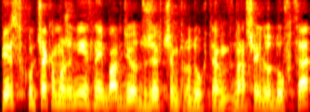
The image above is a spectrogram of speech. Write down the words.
Pierś z kurczaka może nie jest najbardziej odżywczym produktem w naszej lodówce,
